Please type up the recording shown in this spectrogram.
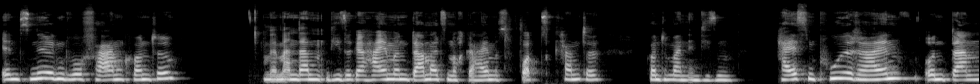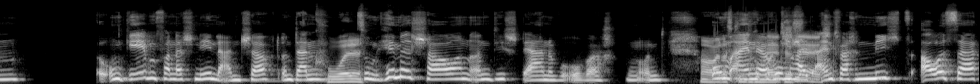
ins Nirgendwo fahren konnte. Wenn man dann diese geheimen, damals noch geheime Spots kannte, konnte man in diesen heißen Pool rein und dann umgeben von der Schneelandschaft und dann Cool. zum Himmel schauen und die Sterne beobachten und Oh, um einen herum halt einfach nichts außer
